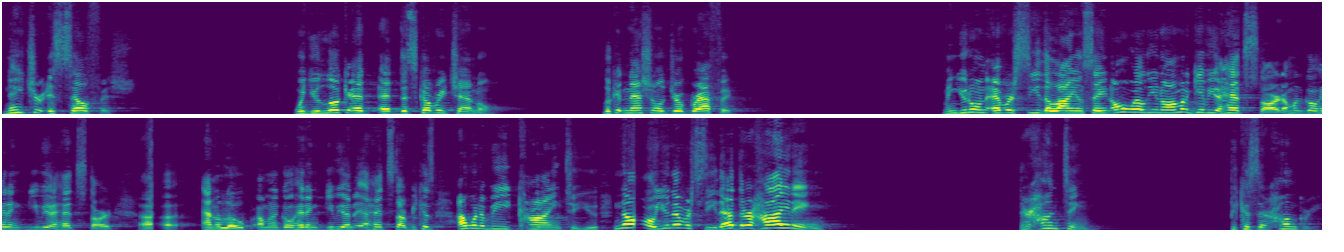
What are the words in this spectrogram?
Nature is selfish. When you look at, at Discovery Channel, look at National Geographic, I mean, you don't ever see the lion saying, oh, well, you know, I'm going to give you a head start. I'm going to go ahead and give you a head start, uh, antelope. I'm going to go ahead and give you a head start because I want to be kind to you. No, you never see that. They're hiding. They're hunting because they're hungry.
